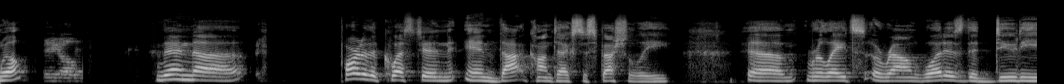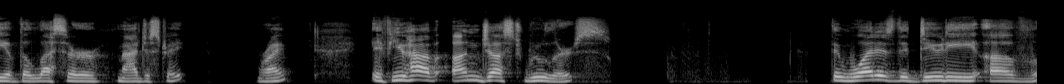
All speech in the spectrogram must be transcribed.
Well, then uh, part of the question in that context, especially, um, relates around what is the duty of the lesser magistrate, right? If you have unjust rulers, then what is the duty of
